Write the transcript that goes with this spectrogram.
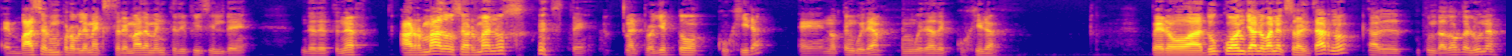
eh, va a ser un problema extremadamente difícil de, de detener. Armados hermanos, este, el proyecto Kujira. Eh, no tengo idea, tengo idea de Kujira. Pero a Du ya lo van a extraditar, ¿no? Al fundador de Luna.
